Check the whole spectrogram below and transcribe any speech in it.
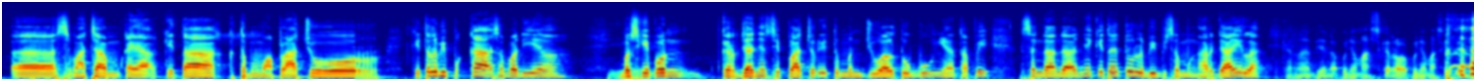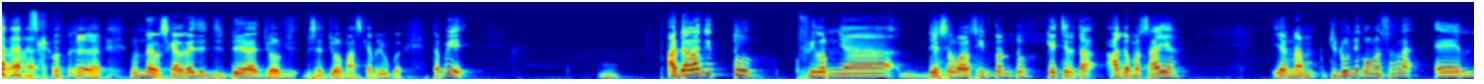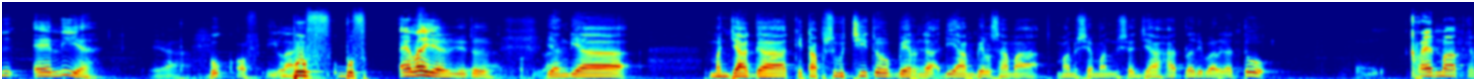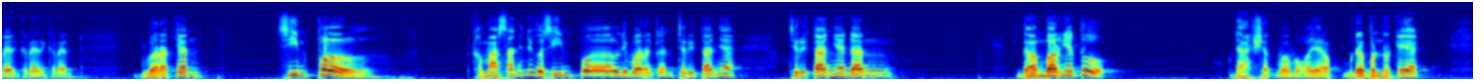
eh, semacam kayak kita ketemu sama pelacur kita lebih peka sama dia. Meskipun kerjanya si pelacur itu menjual tubuhnya tapi seenggak-enggaknya kita tuh lebih bisa menghargai lah karena dia nggak punya masker kalau punya masker dia jual masker. Bener sekali aja dia jual bisa jual masker juga. Tapi ada lagi tuh filmnya Denzel Washington tuh kayak cerita agama saya. Yang nam judulnya kalau nggak salah Eli Eli ya? Ya Book of Eli. Buff Eli ya gitu. Book Eli. yang dia menjaga kitab suci tuh biar nggak diambil sama manusia-manusia jahat lah dibaratkan tuh keren banget keren keren keren. Dibaratkan simple. Kemasannya juga simple dibaratkan ceritanya. Ceritanya dan gambarnya tuh dahsyat bah pokoknya bener-bener kayak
